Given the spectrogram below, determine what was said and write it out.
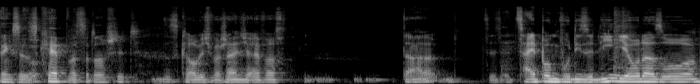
Denkst du, das Cap, was da drauf steht? Das glaube ich wahrscheinlich einfach da der Zeitpunkt, wo diese Linie oder so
